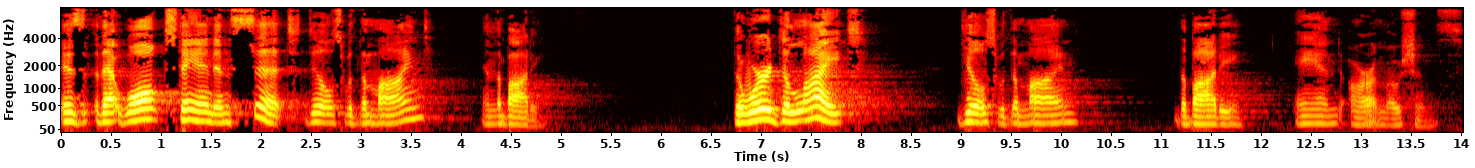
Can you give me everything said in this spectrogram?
is that walk, stand, and sit deals with the mind and the body. The word delight deals with the mind, the body, and our emotions.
